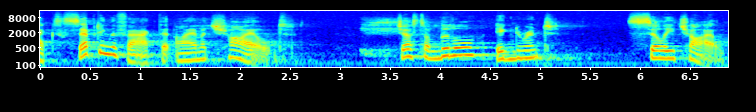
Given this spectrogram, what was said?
accepting the fact that I am a child, just a little ignorant, silly child,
